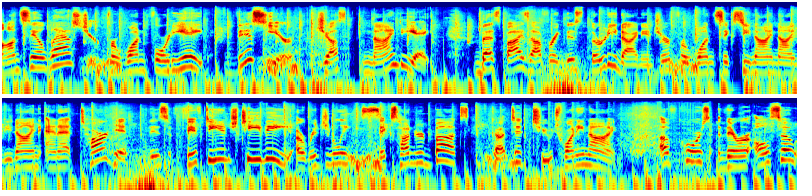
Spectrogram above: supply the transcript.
on sale last year for 148. This year, just 98. Best Buy's offering this 39-incher for 169.99, and at Target, this 50-inch TV, originally 600 bucks, cut to 229. Of course, there are also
